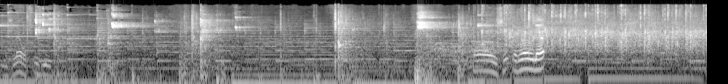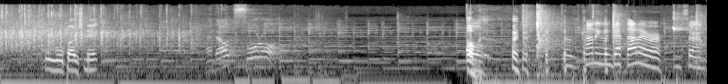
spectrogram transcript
He's Lelf, isn't he? Oh, he's hit the roller. Three wall post nick. And out for all. Oh. Doesn't- oh. Can't even get that error confirmed.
